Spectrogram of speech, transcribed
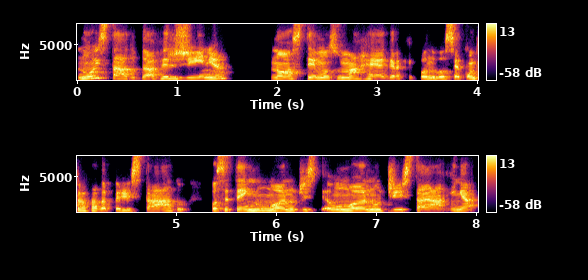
no estado da Virgínia nós temos uma regra que quando você é contratada pelo estado, você tem um ano de um ano de estar em a,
